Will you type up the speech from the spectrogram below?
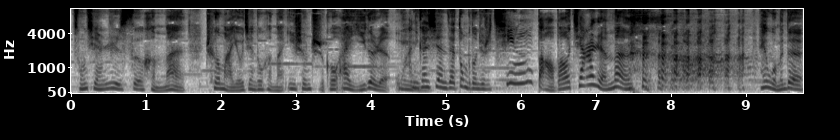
从前日色很慢，车马邮件都很慢，一生只够爱一个人。哇，你看现在动不动就是亲宝宝、家人们。哎，我们的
